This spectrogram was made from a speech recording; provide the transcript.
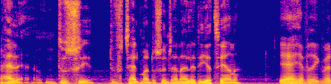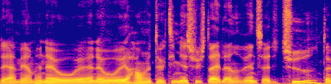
Han, du, du fortalte mig, at du synes, han er lidt irriterende. Ja, jeg ved ikke, hvad det er med ham. Han er jo, øh, han er jo øh, havnet dygtig, men jeg synes, der er et eller andet ved hans attitude, der,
